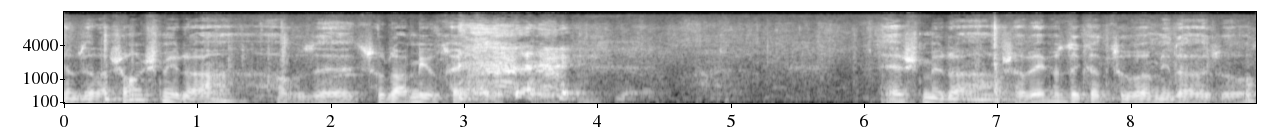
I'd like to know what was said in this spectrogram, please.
גם זה לשון שמירה, אבל זה צורה מיוחדת. אש מרע. עכשיו איפה זה כתוב המילה הזאת?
